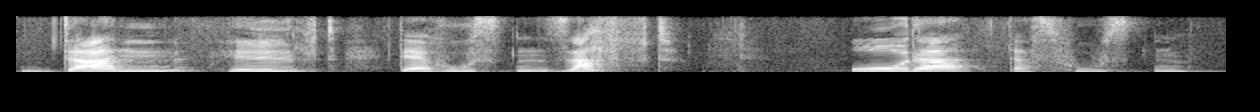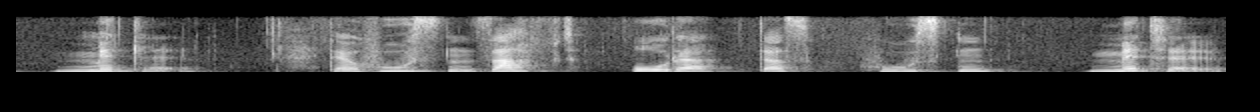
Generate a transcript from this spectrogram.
dann hilft der Hustensaft oder das Hustenmittel. Der Hustensaft oder das Hustenmittel.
